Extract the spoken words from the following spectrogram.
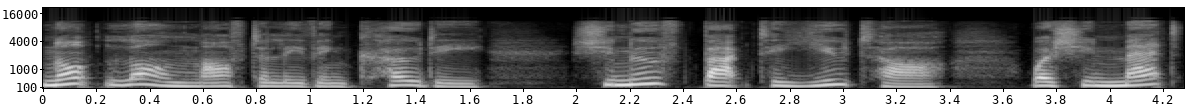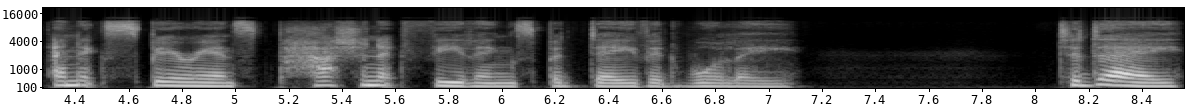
Not long after leaving Kody, she moved back to Utah, where she met and experienced passionate feelings for David Woolley. Today,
